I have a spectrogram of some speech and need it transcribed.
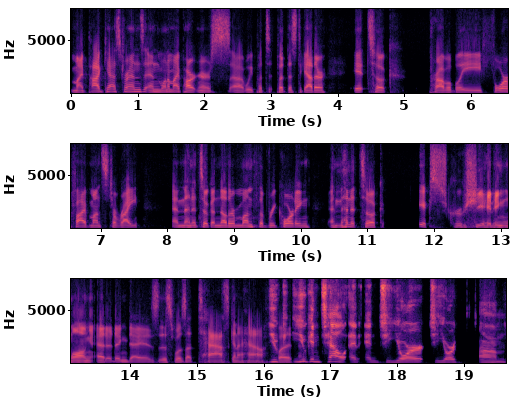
my podcast friends and one of my partners. Uh, we put put this together. It took probably four or five months to write, and then it took another month of recording, and then it took excruciating long editing days. This was a task and a half. You but you can tell, and and to your to your um,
